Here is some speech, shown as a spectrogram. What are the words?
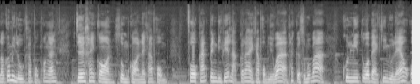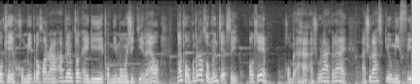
เราก็ไม่รู้ครับผมเพราะงั้นเจอใครก่อนสุ่มก่อนเลยครับผมโฟกัสเป็น DPS หลักก็ได้ครับผมหรือว่าถ้าเกิดสมมุติว่า คุณมีตัวแบกทีมอยู่แล้ว โอเค ผมมีตัวละครราวอัพเริ่มต้น ID ผมมีโมโมชิกิแล้ว งั้นผมก็ไม่ต้องสุ่มรุ่น 7 สิโอเค ผมไปหาอาชูราก็ได้อาชูราสกิลมีฟรี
